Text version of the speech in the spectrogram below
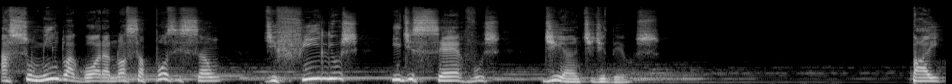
assumindo agora nossa posição de filhos e de servos diante de Deus. Pai,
